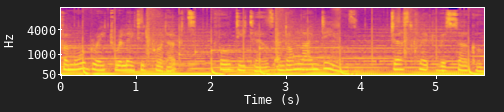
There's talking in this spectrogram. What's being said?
For more great related products, full details and online deals, just click this circle.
